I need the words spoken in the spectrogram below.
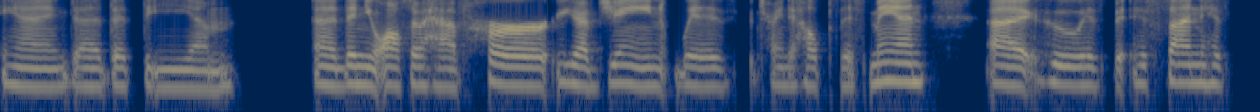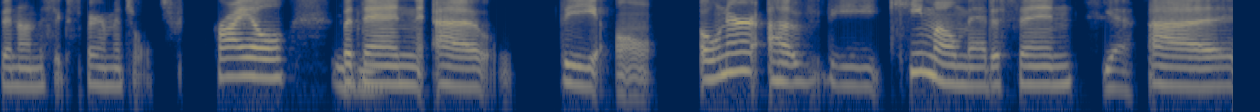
and uh, that the um uh, then you also have her you have Jane with trying to help this man uh, who has been his son has been on this experimental trial, mm-hmm. but then uh, the o- owner of the chemo medicine yes uh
